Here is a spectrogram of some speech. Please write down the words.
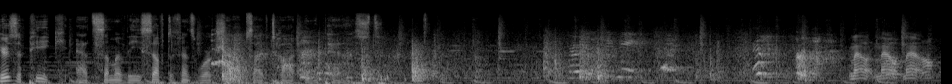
Here's a peek at some of the self-defense workshops I've taught in the past. Mount, mount, mount.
